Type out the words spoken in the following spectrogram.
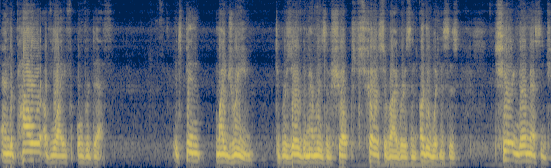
and the power of life over death. It's been my dream to preserve the memories of Sho- Shoah survivors and other witnesses. Sharing their message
